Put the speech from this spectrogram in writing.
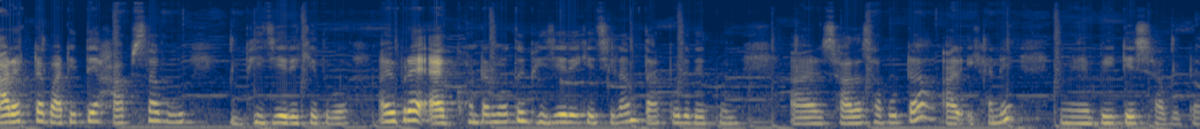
আর একটা বাটিতে হাফ সাবু ভিজিয়ে রেখে দেবো। আমি প্রায় এক ঘণ্টার মতো ভিজিয়ে রেখেছিলাম, তারপরে দেখুন, আর সাদা সাবুটা আর এখানে বিটের সাবুটা।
